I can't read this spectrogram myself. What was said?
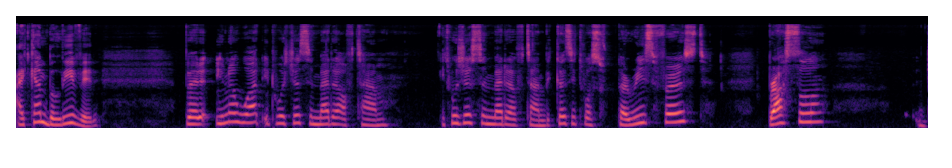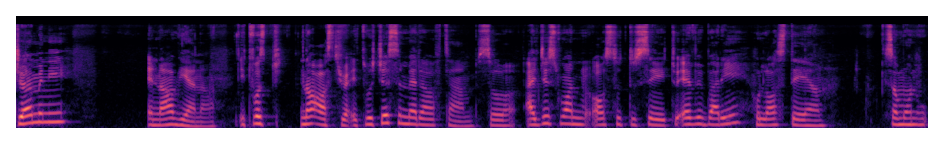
I can't believe it. But you know what? It was just a matter of time. It was just a matter of time because it was Paris first, Brussels, Germany, and now Vienna. It was not Austria. It was just a matter of time. So I just want also to say to everybody who lost their someone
